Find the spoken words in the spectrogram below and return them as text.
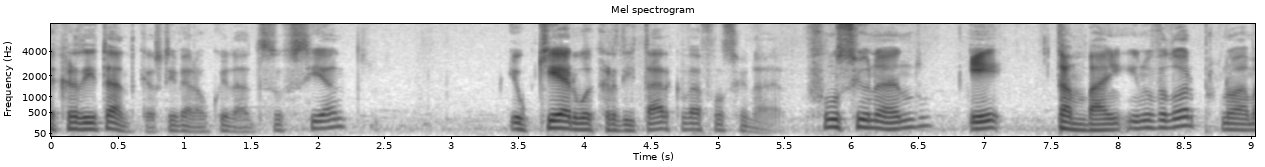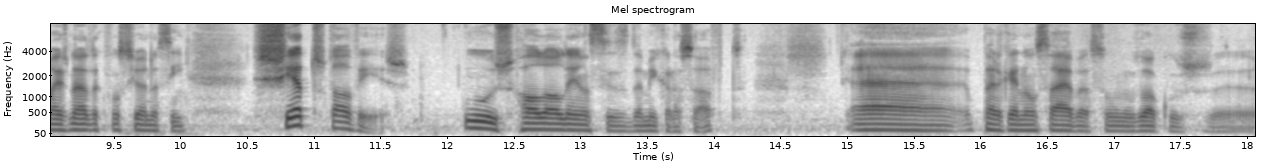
acreditando que eles tiveram cuidado suficiente, eu quero acreditar que vai funcionar. Funcionando é também inovador, porque não há mais nada que funcione assim. Exceto, talvez, os HoloLenses da Microsoft. Uh, para quem não saiba, são uns óculos uh,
